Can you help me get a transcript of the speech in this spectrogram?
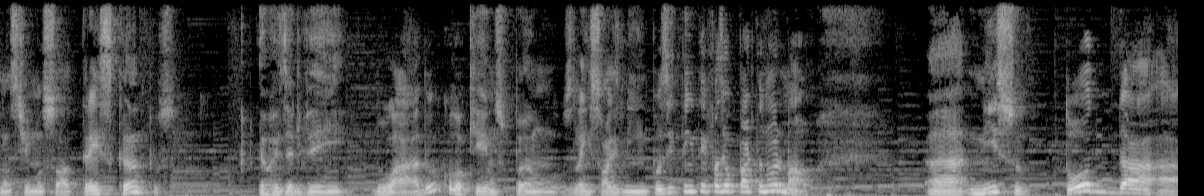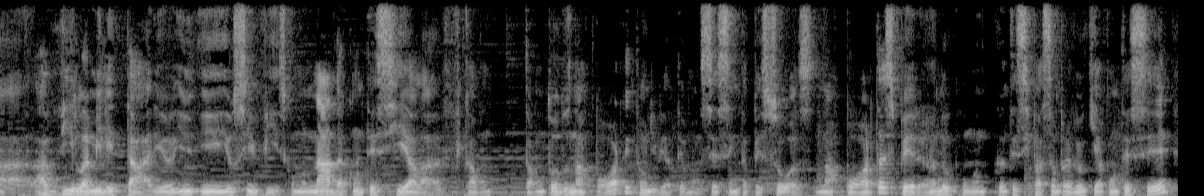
nós tínhamos só três campos, eu reservei do lado, coloquei uns pães, lençóis limpos e tentei fazer o parto normal. Uh, nisso, toda a, a vila militar e, e, e, os civis, como nada acontecia lá, ficavam estavam todos na porta, então devia ter umas 60 pessoas na porta esperando com antecipação para ver o que ia acontecer.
